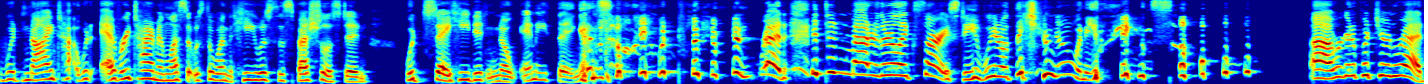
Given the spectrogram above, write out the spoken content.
would nine times would every time unless it was the one that he was the specialist in would say he didn't know anything. And so they would put him in red. It didn't matter. They're like sorry steve we don't think you know anything. So uh, we're going to put you in red.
